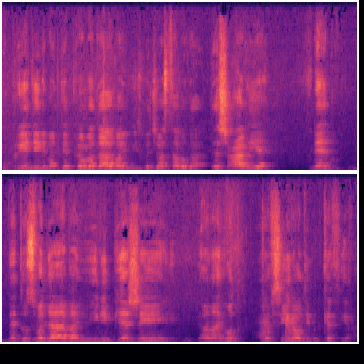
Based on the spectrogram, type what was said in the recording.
u prijedjelima gdje prevladavaju između ostaloga ešarije, ne, ne dozvoljavaju ili bježe onaj od tefsira od Ibn Kathira.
